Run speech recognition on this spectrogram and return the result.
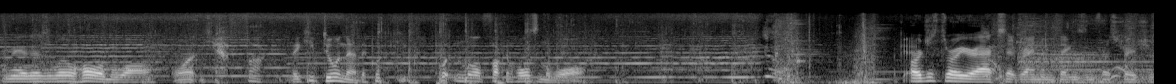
I mean, there's a little hole in the wall. What? Yeah, fuck. They keep doing that. They put keep putting little fucking holes in the wall. Okay. Or just throw your axe at random things in frustration.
